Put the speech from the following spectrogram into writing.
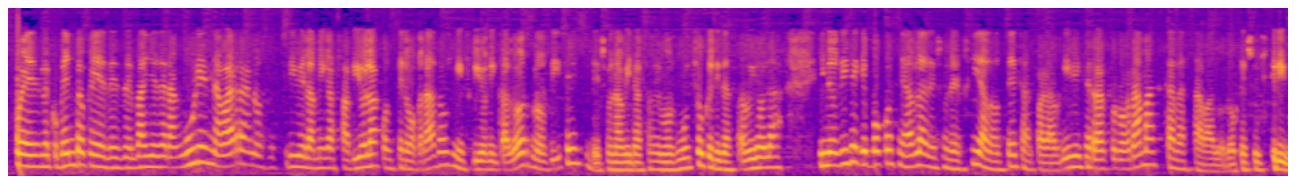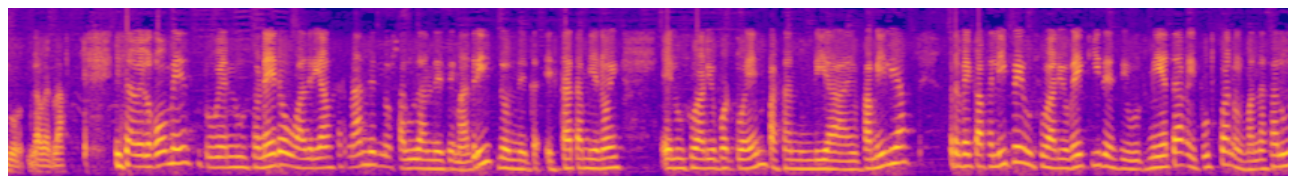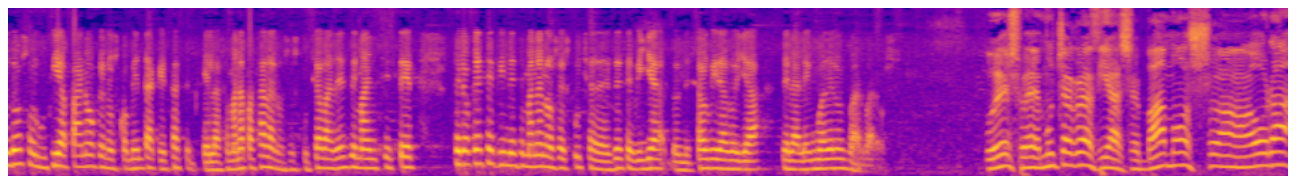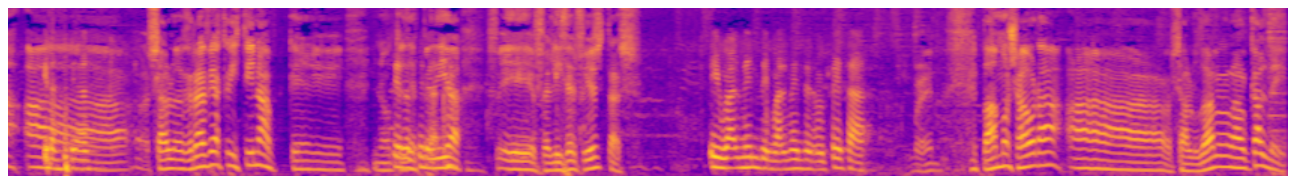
Pues le comento que desde el Valle de Aranguren, en Navarra, nos escribe la amiga Fabiola con cero grados, ni frío ni calor, nos dice, de en Navidad sabemos mucho, querida Fabiola, y nos dice que poco se habla de su energía, don César, para abrir y cerrar programas cada sábado, lo que suscribo, la verdad. Isabel Gómez, Rubén Luzonero o Adrián Fernández nos saludan desde Madrid, donde está también hoy el usuario Portoen, pasando un día en familia. Rebeca Felipe, usuario Becky desde Urnieta, Guipúzcoa, nos manda saludos. O Lucía Pano, que nos comenta que, esta, que la semana pasada nos escuchaba desde Manchester, pero que este fin de semana nos escucha desde Sevilla, donde se ha olvidado ya de la lengua de los bárbaros. pues eh, muchas gracias. Vamos ahora a. Gracias, gracias Cristina, que no te despedía. Eh, felices fiestas. Igualmente, igualmente, don César. Bueno, vamos ahora a saludar al alcalde.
